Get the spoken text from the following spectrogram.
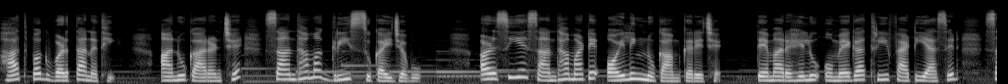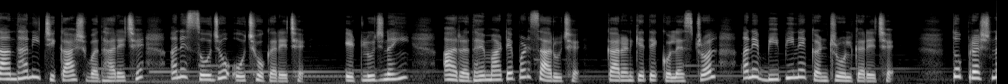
હાથ પગ વળતા નથી. આનું કારણ છે, સાંધામાં ગ્રીસ સુકાઈ જવું. અળસી એ સાંધા માટે ઓઇલિંગનું કામ કરે છે. તેમાં રહેલું ઓમેગા થ્રી ફેટી એસિડ સાંધાની ચિકાશ વધારે છે અને સોજો ઓછો કરે છે. એટલું જ નહીં, આ હૃદય માટે પણ સારું છે, કારણ કે તે કોલેસ્ટ્રોલ અને બીપીને કંટ્રોલ કરે છે. તો પ્રશ્ન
